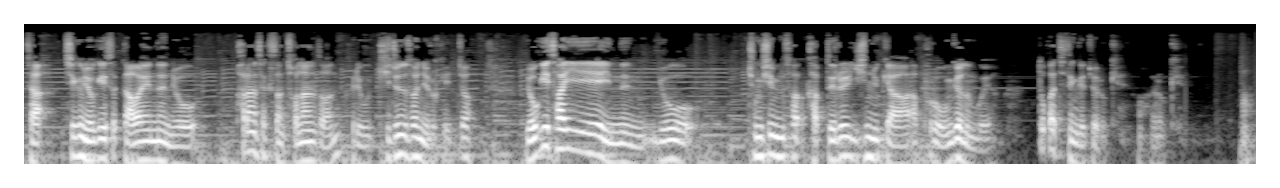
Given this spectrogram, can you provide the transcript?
자, 지금 여기 나와 있는 요 파란색 선, 전환선, 그리고 기준선이 이렇게 있죠? 여기 사이에 있는 요 중심 값들을 26개 앞으로 옮겨 놓은 거예요. 똑같이 생겼죠? 이렇게. 어, 이렇게. 어.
